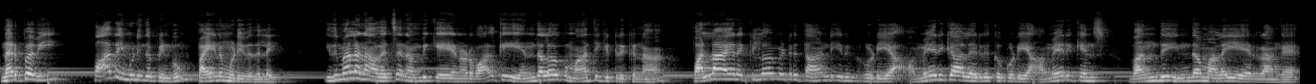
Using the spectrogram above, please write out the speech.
நற்பவி பாதை முடிந்த பின்பும் பயணம் முடிவதில்லை. இது மேலே நான் வச்ச நம்பிக்கை என்னோட வாழ்க்கையை எந்த அளவுக்கு மாற்றிக்கிட்டு இருக்குன்னா பல்லாயிரம் கிலோமீட்டர் தாண்டி இருக்கக்கூடிய அமெரிக்காவில் இருக்கக்கூடிய அமெரிக்கன்ஸ் வந்து இந்த மலையை ஏறுறாங்க.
